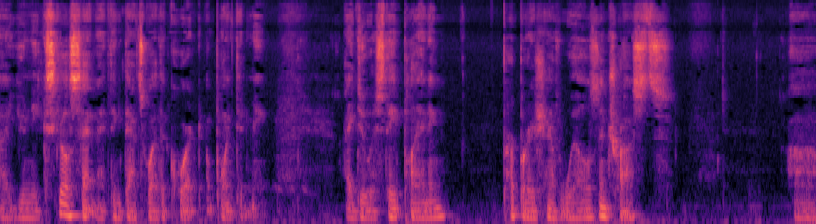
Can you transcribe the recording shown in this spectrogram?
uh, unique skill set, and I think that's why the court appointed me. I do estate planning, preparation of wills and trusts, uh,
